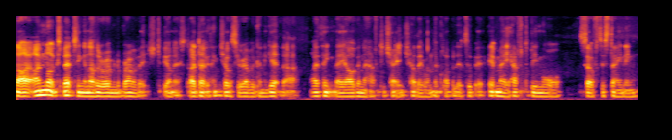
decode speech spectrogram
no, I'm not expecting another Roman Abramovich, to be honest. I don't think Chelsea are ever going to get that. I think they are going to have to change how they run the club a little bit. It may have to be more self sustaining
